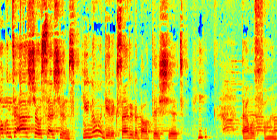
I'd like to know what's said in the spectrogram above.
welcome to Astro Sessions. You know I get excited about this shit. that was fun.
